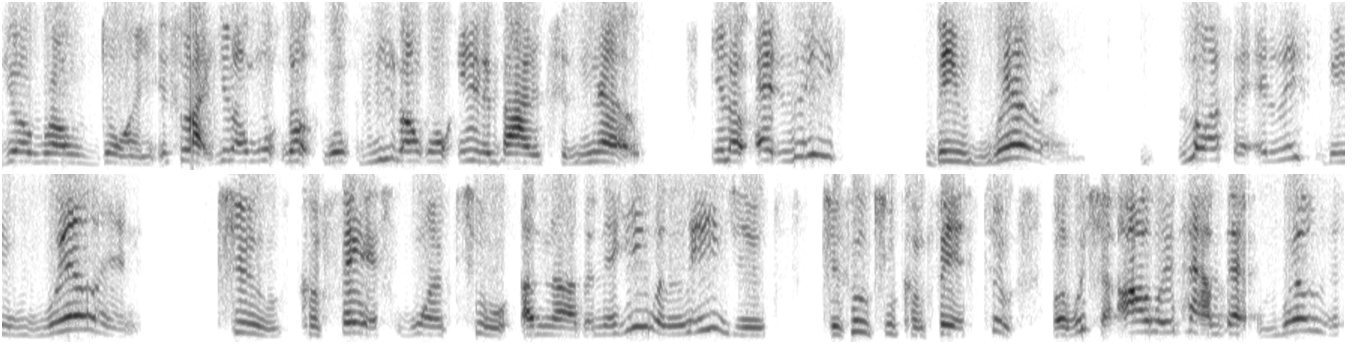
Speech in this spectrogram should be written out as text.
your wrongdoing. It's like you don't want you don't want anybody to know. You know, at least be willing. Lord said, at least be willing to confess one to another. Then He will lead you to who to confess to. But we should always have that willingness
